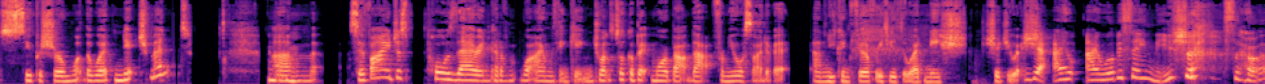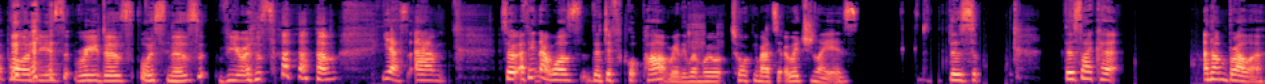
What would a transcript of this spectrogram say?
super sure on what the word niche meant. Mm-hmm. Um, So if I just pause there in kind of what I'm thinking, do you want to talk a bit more about that from your side of it? And you can feel free to use the word niche should you wish. Yeah, I, I will be saying niche. so apologies, readers, listeners, viewers. um, yes. Um, so I think that was the difficult part really when we were talking about it originally is there's there's like a an umbrella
